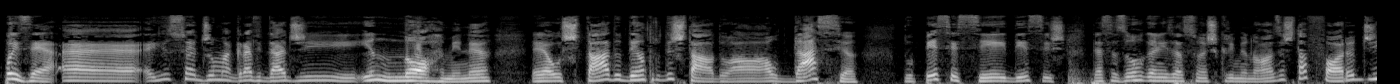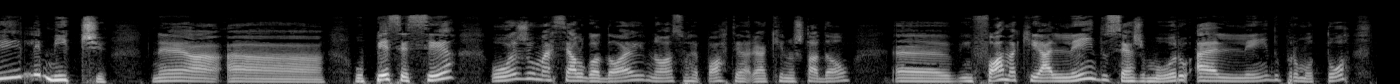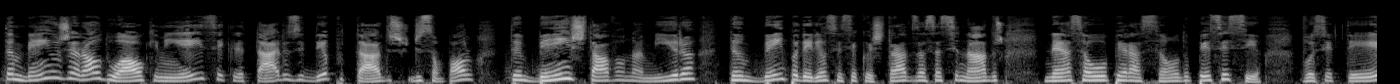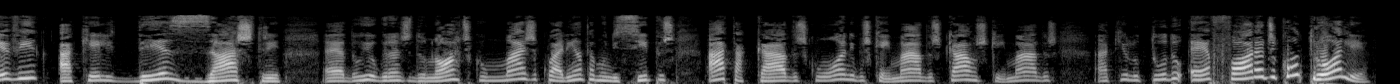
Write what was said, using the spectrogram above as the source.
Pois é, é, isso é de uma gravidade enorme, né? É o Estado dentro do Estado, a audácia do PCC e desses, dessas organizações criminosas está fora de limite. Né? A, a, o PCC, hoje o Marcelo Godoy, nosso repórter aqui no Estadão, Uh, informa que além do Sérgio Moro, além do promotor, também o Geraldo Alckmin, ex-secretários e deputados de São Paulo, também estavam na mira, também poderiam ser sequestrados, assassinados nessa operação do PCC. Você teve aquele desastre é, do Rio Grande do Norte, com mais de 40 municípios atacados, com ônibus queimados, carros queimados, aquilo tudo é fora de controle.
